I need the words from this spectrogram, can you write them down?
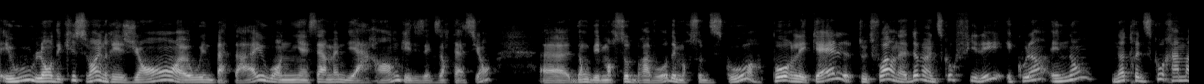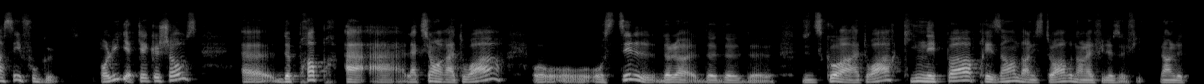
et où l'on décrit souvent une région ou une bataille, où on y insère même des harangues et des exhortations. Euh, donc des morceaux de bravoure, des morceaux de discours, pour lesquels, toutefois, on adopte un discours filé et coulant et non notre discours ramassé et fougueux. Pour lui, il y a quelque chose euh, de propre à, l'action oratoire, au, style du discours oratoire qui n'est pas présent dans l'histoire ou dans la philosophie, dans le,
